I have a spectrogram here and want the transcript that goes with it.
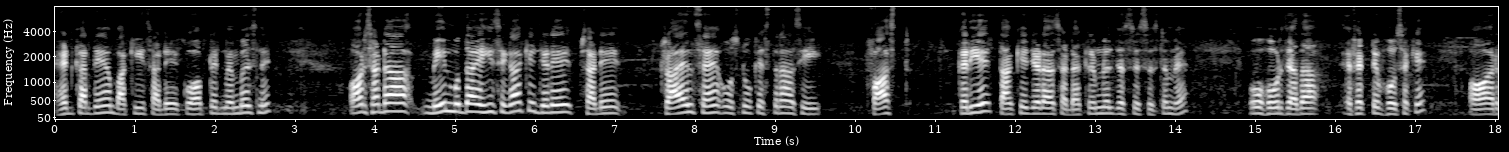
ਹੈਡ ਕਰਦੇ ਹਾਂ, ਬਾਕੀ ਸਾਡੇ ਕੋਆਪਟੇਡ ਮੈਂਬਰਸ ਨੇ। ਔਰ ਸਾਡਾ ਮੇਨ ਮੁੱਦਾ ਇਹੀ ਸੀਗਾ ਕਿ ਜਿਹੜੇ ਸਾਡੇ ਟ੍ਰਾਇਲਸ ਹੈ ਉਸ ਨੂੰ ਕਿਸ ਤਰ੍ਹਾਂ ਅਸੀਂ ਫਾਸਟ ਕਰੀਏ ਤਾਂ ਕਿ ਜਿਹੜਾ ਸਾਡਾ ਕ੍ਰਿਮੀਨਲ ਜਸਟਿਸ ਸਿਸਟਮ ਹੈ, ਉਹ ਹੋਰ ਜ਼ਿਆਦਾ ਇਫੈਕਟਿਵ ਹੋ ਸਕੇ ਔਰ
